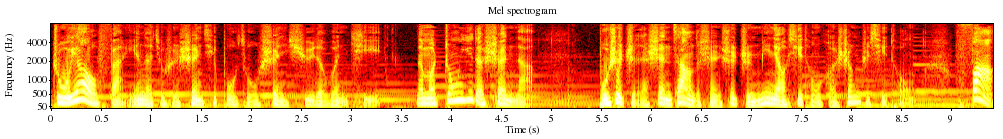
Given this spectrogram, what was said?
主要反映的就是肾气不足、肾虚的问题。那么中医的肾呢，不是指的肾脏的肾，是指泌尿系统和生殖系统。发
